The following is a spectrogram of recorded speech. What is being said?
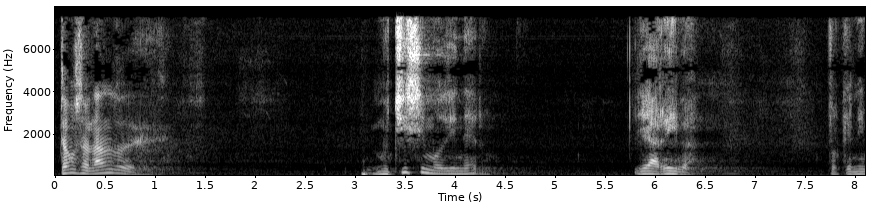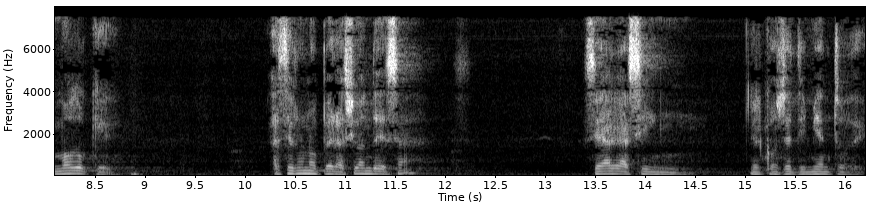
Estamos hablando de muchísimo dinero. Y arriba, porque ni modo que hacer una operación de esa se haga sin el consentimiento de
